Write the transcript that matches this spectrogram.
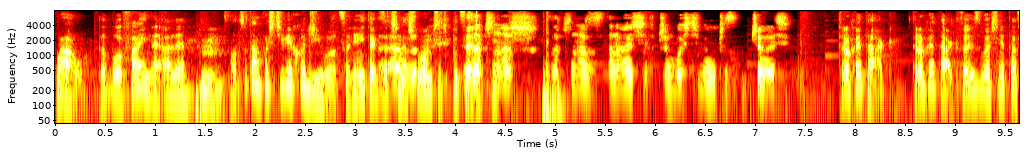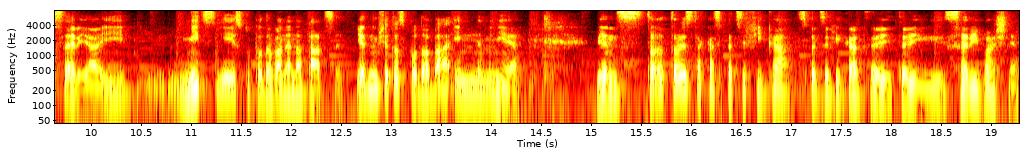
wow, to było fajne, ale hmm, o co tam właściwie chodziło, co nie? I tak zaczynasz łączyć pucelki. Zaczynasz, zaczynasz zastanawiać się, w czym właściwie uczestniczyłeś. Trochę tak, trochę tak. To jest właśnie ta seria i nic nie jest tu podawane na tacy. Jednym się to spodoba, innym nie. Więc to, to jest taka specyfika, specyfika tej, tej serii właśnie.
